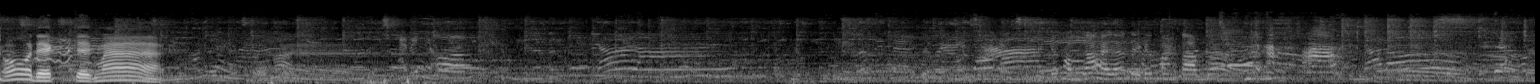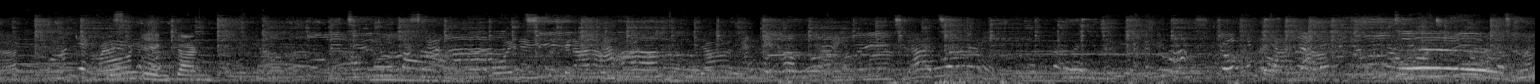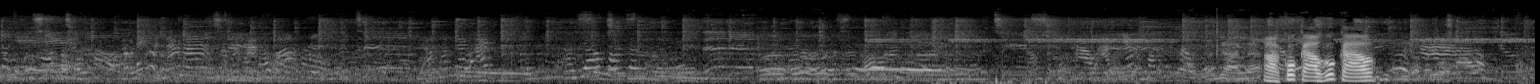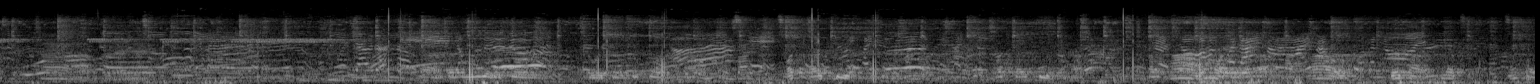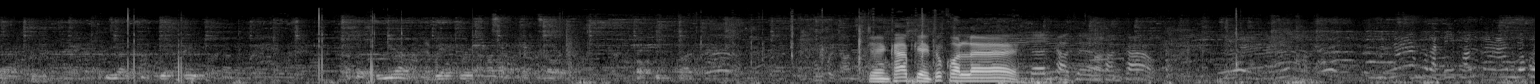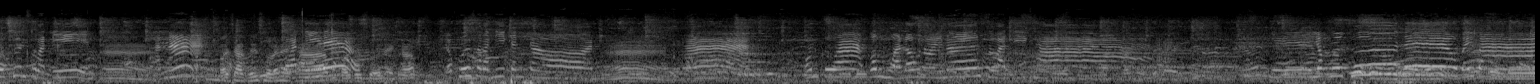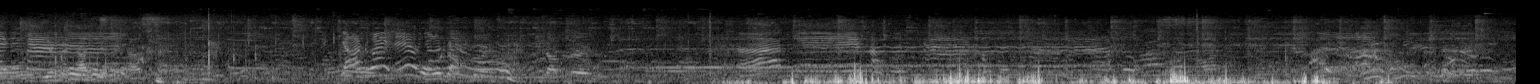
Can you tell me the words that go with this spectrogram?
โอ้เด็กเก่งมากก็ทำได้แล้วเด็กก็ทำตามได้เก่งจัง เอาย่อพร้ เคน้องสกุลข่าวอันเนี้ยของข่าวคือสัญญาณแล้วอะกุ๊กกาวกุ๊กกาวเก่งครับเก่งทุกคนเลย เชิญค่ะเชิญทานข้าวหน้าสวัสดีพร้อมกันยกมือขึ้นสวัสดีอ่าหันหน้า ขอจับสวยๆหน่อยครับสวัสดีแล้วขอสวยๆหน่อยครับยกมือสวัสดีกันก่อนอ่าค่ะก้มตัวก้มหัวลงหน่อยนะสวัสดีค่ะโอเคยกมือขึ้นเร็วบ๊ายบายบ๊ายบายเยี่ยมเลยครับเยี่ยมเลยครับย่อด้วยเร็วย่อด้วยดับเลย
